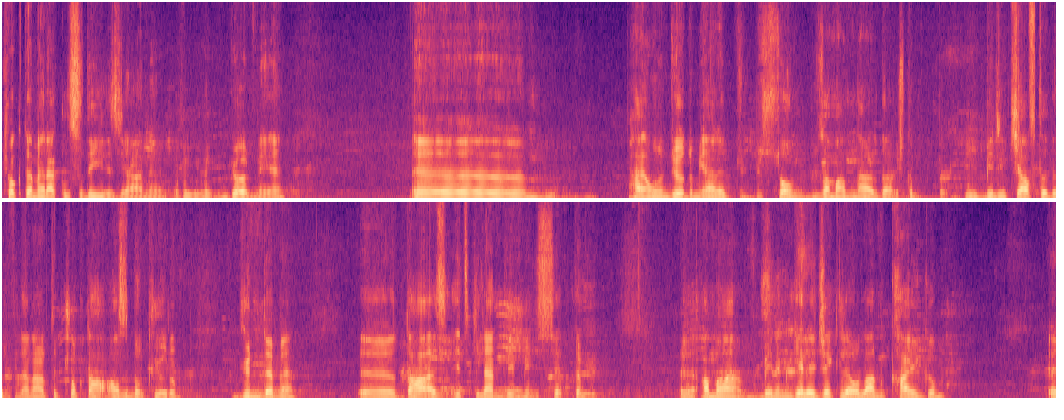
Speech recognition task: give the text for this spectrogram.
Çok da meraklısı değiliz yani görmeye. Ee, ha onu diyordum yani son zamanlarda işte bir, bir iki haftadır falan artık çok daha az bakıyorum gündeme. Ee, daha az etkilendiğimi hissettim. Ee, ama benim gelecekle olan kaygım e,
